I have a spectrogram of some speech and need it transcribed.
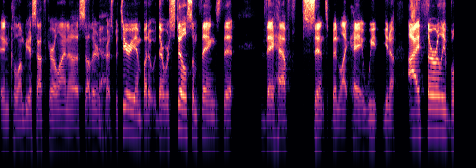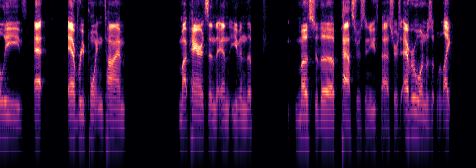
in Columbia, South Carolina, Southern Yeah. Presbyterian, but it, there were still some things that they have since been like, hey, we, you know, I thoroughly believe at every point in time, my parents and and even the most of the pastors and youth pastors, everyone was like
